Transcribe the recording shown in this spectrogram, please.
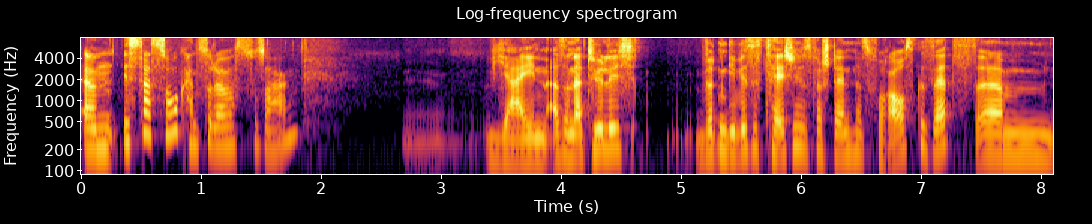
Ähm, ist das so? Kannst du da was zu sagen? Jein. Also natürlich wird ein gewisses technisches Verständnis vorausgesetzt. Ähm,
